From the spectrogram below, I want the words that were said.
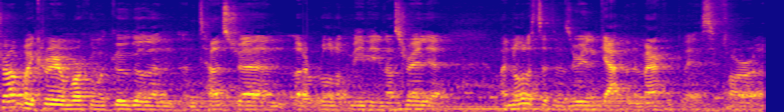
throughout my career in working with Google and, and Telstra and other roll-up media in Australia, I noticed that there was a real gap in the marketplace for a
